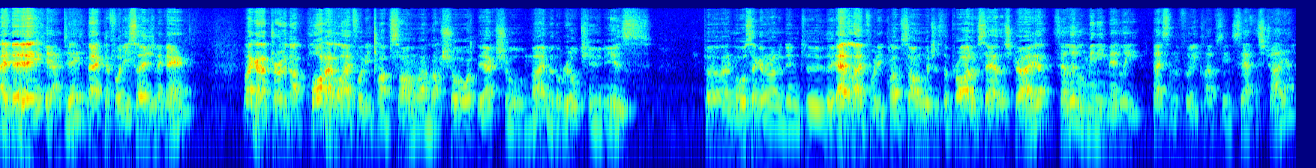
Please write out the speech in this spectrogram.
Hey Dee. G'day, Dee. Back to footy season again. We're going to do the Port Adelaide Footy Club song. I'm not sure what the actual name of the real tune is. But, and we're also going to run it into the Adelaide Footy Club song, which is the pride of South Australia. So a little mini medley based on the footy clubs in South Australia.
